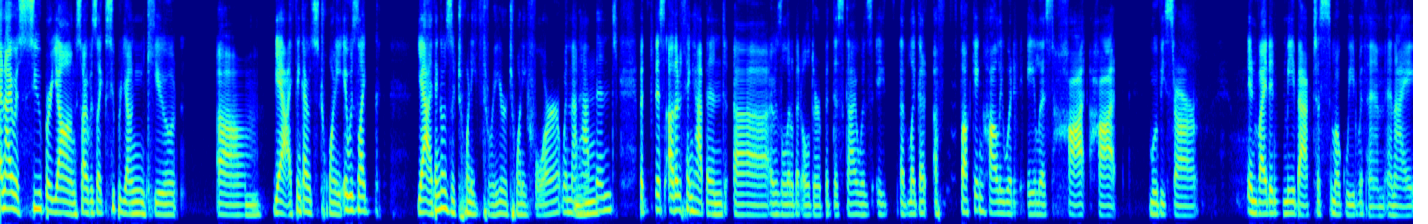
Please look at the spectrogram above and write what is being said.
and I was super young. So I was like super young and cute. Um, yeah, I think I was 20. It was like, yeah, I think I was like 23 or 24 when that Mhm. happened. But this other thing happened. Uh, I was a little bit older, but this guy was a, a like a, a fucking Hollywood A-list hot, hot movie star invited me back to smoke weed with him. And I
